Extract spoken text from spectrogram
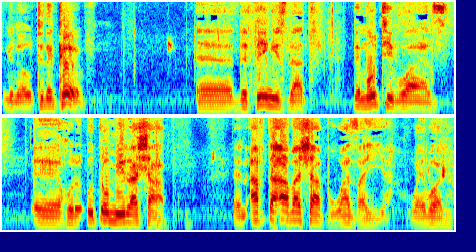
you know, to the curb. Uh, the thing is that the motive was uh, gore o tlo mira sharp. And after Aba Sharp was Aya. Wa e bona?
